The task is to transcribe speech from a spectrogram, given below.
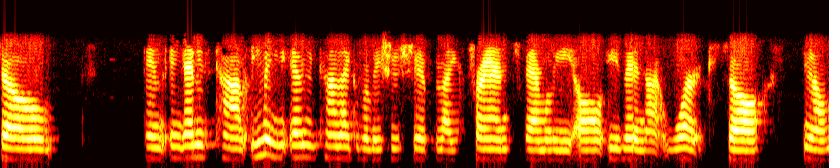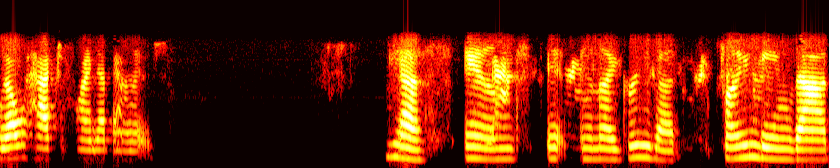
So, in, in any kind, even any kind of like relationship, like friends, family, or even at work. So, you know, we all have to find that balance. Yes, and it, and I agree that finding that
